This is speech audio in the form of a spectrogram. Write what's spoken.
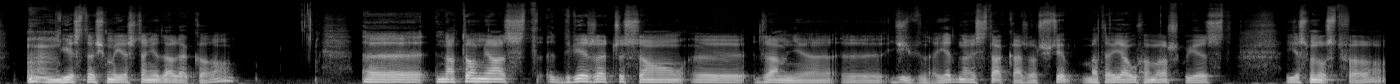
jesteśmy jeszcze niedaleko. E, Natomiast dwie rzeczy są y, dla mnie y, dziwne. Jedna jest taka, że oczywiście materiałów o Mrożku jest, jest mnóstwo.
